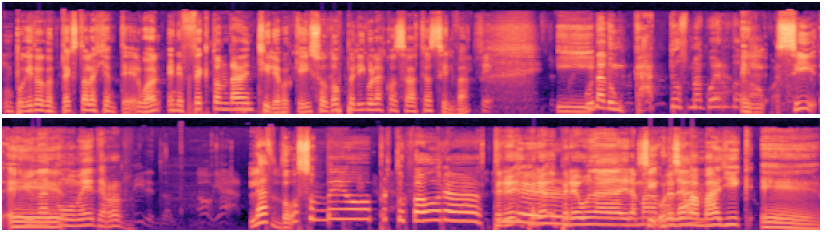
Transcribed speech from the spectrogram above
un poquito de contexto a la gente. El weón en efecto andaba en Chile porque hizo dos películas con Sebastián Silva. Sí. Y Una de un cactus, me acuerdo. el, No, sí, y una eh, como medio de terror. las dos son medio perturbadoras. Pero, thriller. pero, pero una era más. Sí, una se llama Magic. Eh,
